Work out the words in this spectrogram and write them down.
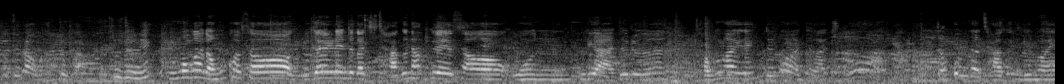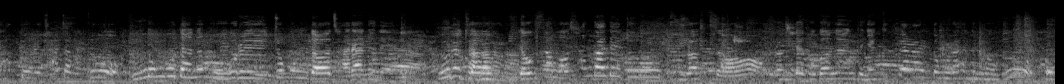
크더라고 학교가. 수준이? 규모가 너무 커서 빅아일랜드 같이 작은 학교에서 온 우리 아들은 적응하기가 힘들 것 같아가지고 조금 더 작은 규모의 학교를 찾았고 운동보다는 공부를 조금 더 잘하는 애야. 노래 잘하는 애. 여기서 뭐 성가대도 들었어. 그런데 그거는 그냥 특별 활동을 하는 거고.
